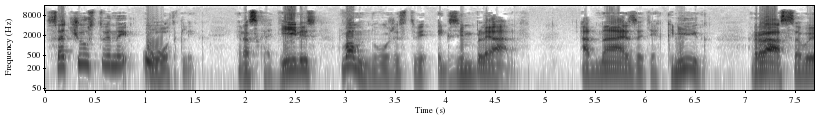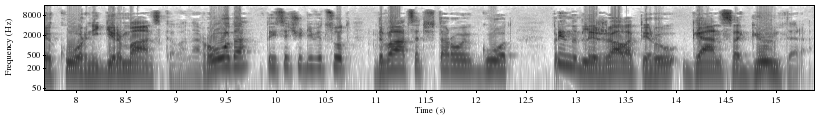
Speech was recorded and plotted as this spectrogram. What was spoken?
сочувственный отклик, расходились во множестве экземпляров. Одна из этих книг Расовые корни германского народа, 1922 год, принадлежала перу Ганса Гюнтера,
